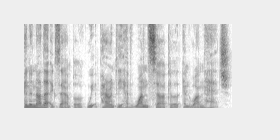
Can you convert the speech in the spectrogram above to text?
In another example, we apparently have one circle and one hatch.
